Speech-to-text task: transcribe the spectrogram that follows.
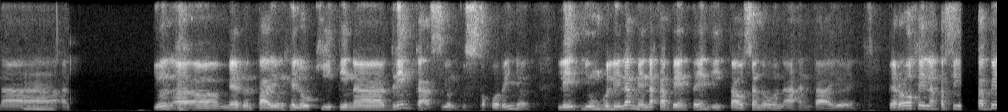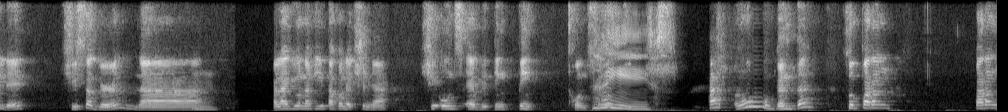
na hmm. ano, yun, uh, meron tayong Hello Kitty na Dreamcast, yun, gusto ko rin yun. Late, yung huli lang, may nakabenta yun, 8,000 na unahan tayo eh. Pero okay lang kasi yung kabili, she's a girl na hmm. Palagi yung nakita collection niya, she owns everything pink console. Nice. At, oh, ganda. So parang parang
